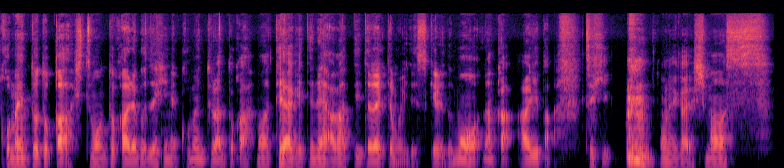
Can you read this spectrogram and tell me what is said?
コメントとか質問とかあれば、ぜひね、コメント欄とか、まあ、手挙げてね、上がっていただいてもいいですけれども、なんかあれば、ぜひ お願いします。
